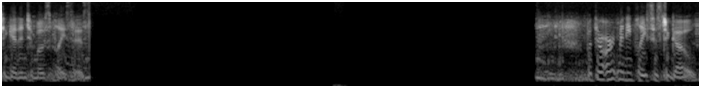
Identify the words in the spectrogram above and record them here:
To get into most places. But there aren't many places to go.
